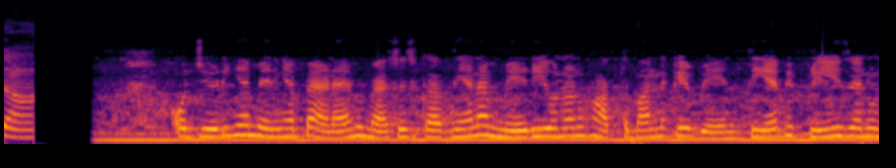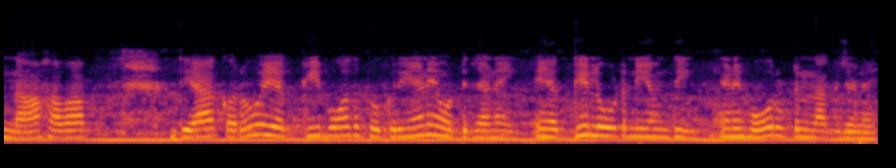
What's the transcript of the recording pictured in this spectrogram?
ਤਾਂ ਉਹ ਜਿਹੜੀਆਂ ਮੇਰੀਆਂ ਭੈਣਾਂ ਇਹਨੂੰ ਮੈਸੇਜ ਕਰਦੀਆਂ ਨਾ, ਮੇਰੀ ਉਹਨਾਂ ਨੂੰ ਹੱਥ ਬੰਨ੍ਹ ਕੇ ਬੇਨਤੀ ਹੈ ਵੀ ਪਲੀਜ਼ ਇਹਨੂੰ ਨਾ ਹਵਾ ਦਿਆ ਕਰੋ। ਇਹ ਅੱਗੇ ਬਹੁਤ ਫੁਕਰੀਆਂ ਨੇ, ਉੱਡ ਜਾਣਾ ਏ ਇਹ ਅੱਗੇ ਲੋਟ ਨਹੀਂ ਆਉਂਦੀ, ਇਹਨੇ ਹੋਰ ਉੱਡਣ ਲੱਗ ਜਾਣਾ ਈ।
